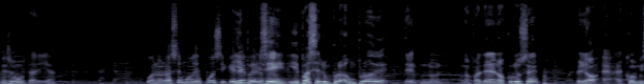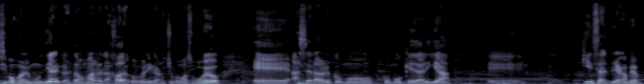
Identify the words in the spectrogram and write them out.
Eso me gustaría. Bueno, lo hacemos después si Y querés, después- pero sí, y después hacer un pro, un pro de. nos faltarían los cruces, pero eh, como hicimos con el Mundial, que ahora estamos más relajados, la Copa América nos chupa más un huevo, eh, hacer a ver cómo, cómo quedaría. eh, ¿Quién saldría campeón?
